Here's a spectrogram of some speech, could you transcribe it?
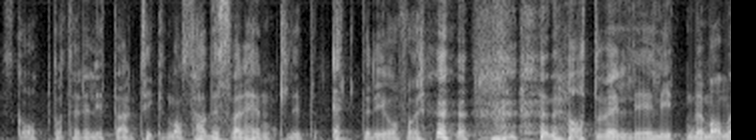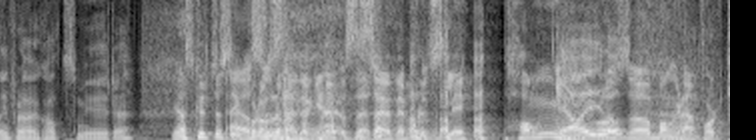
Skal oppdatere litt der. Ticketmaster har dessverre hendt litt etter de òg, for de har hatt veldig liten bemanning, for det har jo ikke hatt så mye å gjøre. Jeg skulle til å si og hvordan så det var. det- og så sier det plutselig pang, Ja, og så mangler de folk.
